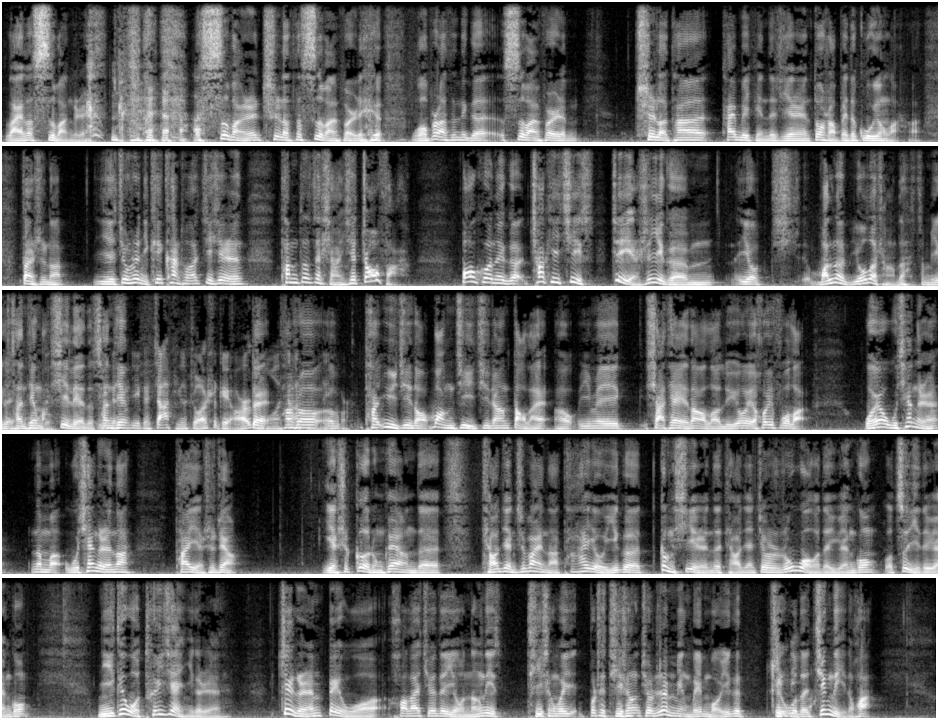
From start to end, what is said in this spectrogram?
来了四万个人，四万人吃了他四万份这个，我不知道他那个四万份吃了他开胃品的这些人多少被他雇佣了啊，但是呢，也就是说你可以看出来，这些人他们都在想一些招法。包括那个 Chuck E. Cheese，这也是一个有玩乐游乐场的这么一个餐厅吧，系列的餐厅。一个家庭，主要是给儿童。对，他说，呃，他预计到旺季即将到来啊，因为夏天也到了，旅游也恢复了，我要五千个人。那么五千个人呢，他也是这样，也是各种各样的条件之外呢，他还有一个更吸引人的条件，就是如果我的员工，我自己的员工，你给我推荐一个人，这个人被我后来觉得有能力。提升为不是提升，就任命为某一个职务的经理的话，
